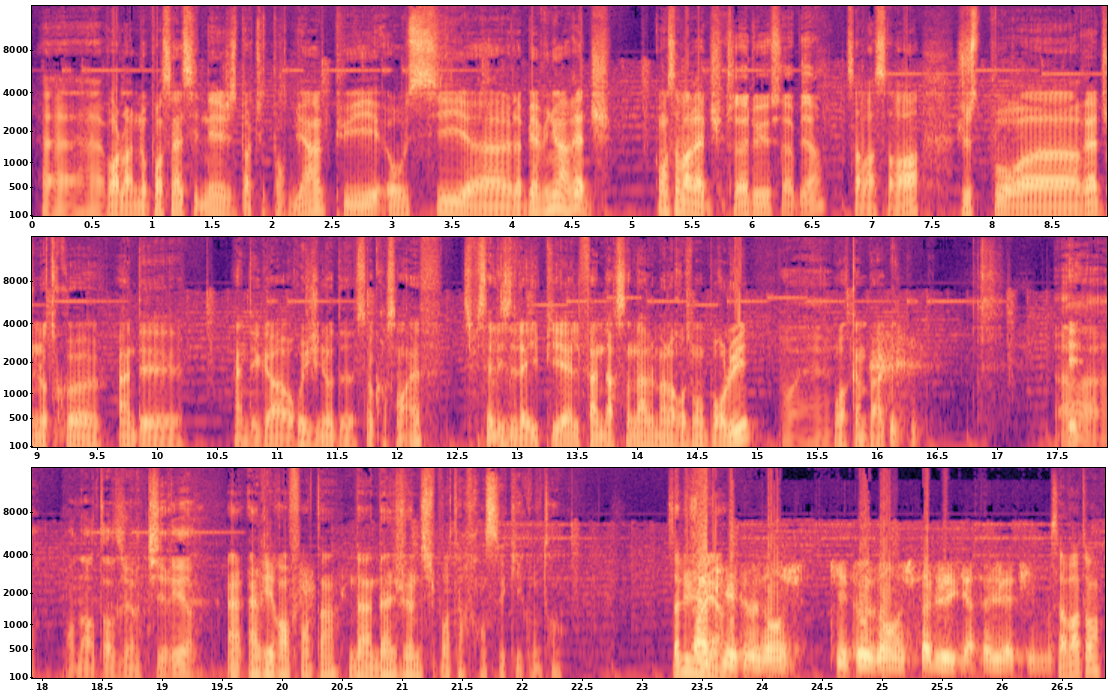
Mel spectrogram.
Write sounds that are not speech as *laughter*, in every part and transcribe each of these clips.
euh, voilà, nous penser à Sydney. J'espère que tu te portes bien. Puis aussi euh, la bienvenue à Reg. Comment ça va, Reg? Salut, ça va bien? Ça va, ça va. Juste pour euh, Reg, notre, euh, un, des, un des gars originaux de Soccer 100 F, spécialiste de la IPL, fan d'Arsenal malheureusement pour lui. Ouais. Welcome back. *laughs* Ah, on a entendu un petit rire. un, un rire enfantin d'un d'un jeune supporter français qui est content. Salut Ah, Julien, qui est aux anges Qui est aux anges Salut les gars, salut la team. ça va toi?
